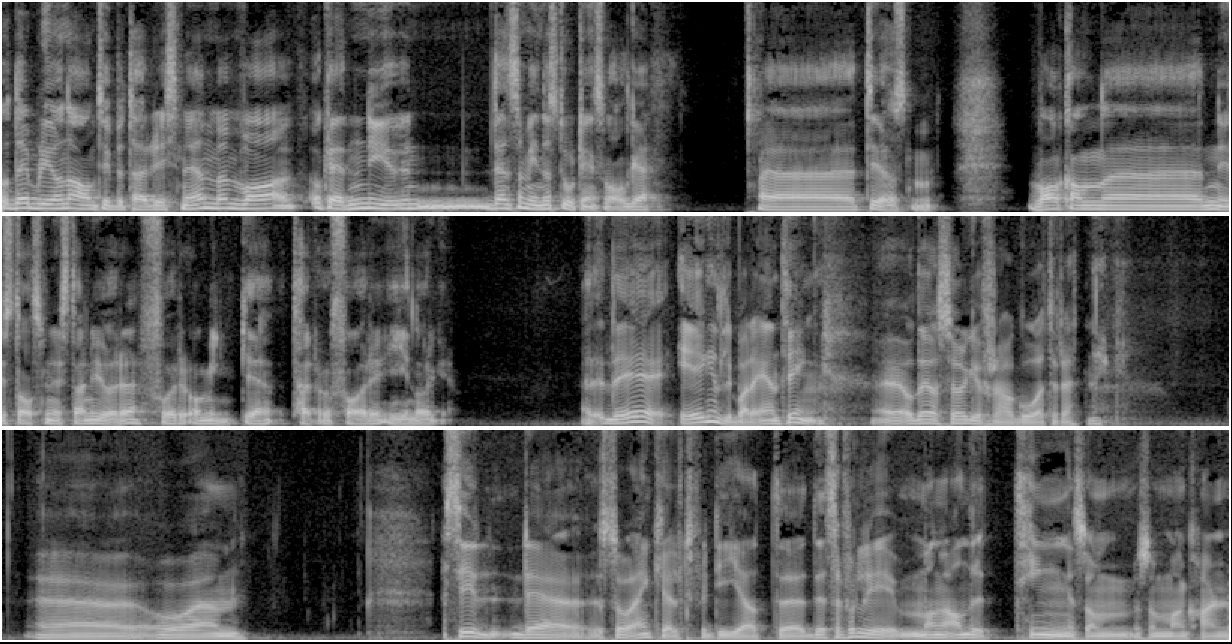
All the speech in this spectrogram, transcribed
og Det blir jo en annen type terrorisme igjen. Men hva, ok, den, nye, den som vinner stortingsvalget eh, til høsten. Hva kan eh, den nye statsministeren gjøre for å minke terrorfare i Norge? Det er egentlig bare én ting, eh, og det er å sørge for å ha god etterretning. Og jeg sier det så enkelt fordi at eh, det er selvfølgelig mange andre ting som, som man kan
